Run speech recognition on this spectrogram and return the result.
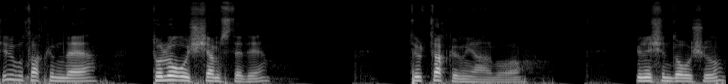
Şimdi bu takvimde Tulu Şems dedi. Türk takvimi yani bu. Güneşin doğuşu.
